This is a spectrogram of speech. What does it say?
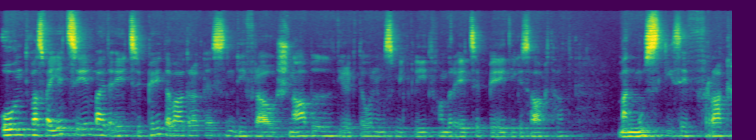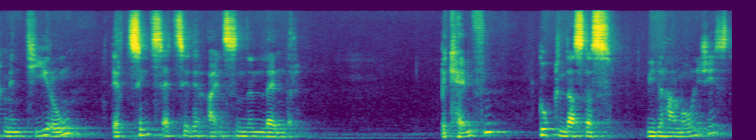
Und was wir jetzt sehen bei der EZB, da war gerade gestern die Frau Schnabel, Direktoriumsmitglied von der EZB, die gesagt hat, man muss diese Fragmentierung der Zinssätze der einzelnen Länder bekämpfen, gucken, dass das wieder harmonisch ist,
